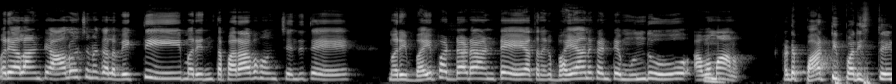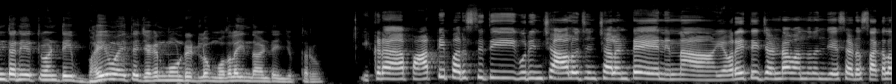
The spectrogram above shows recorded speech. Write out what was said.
మరి అలాంటి ఆలోచన గల వ్యక్తి మరి ఇంత పరాభవం చెందితే మరి భయపడ్డాడా అంటే అతనికి భయానికంటే ముందు అవమానం. అంటే పార్టీ పరిస్థితి ఏంటనేటువంటి భయం అయితే జగన్మోహన్ రెడ్డిలో మొదలైందా అంటే ఏం చెప్తారు? ఇక్కడ పార్టీ పరిస్థితి గురించి ఆలోచించాలంటే నిన్న ఎవరైతే జెండా వందనం చేశాడో సకల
